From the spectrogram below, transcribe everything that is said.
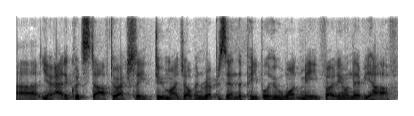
uh, you know, adequate staff to actually do my job and represent the people who want me voting on their behalf.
